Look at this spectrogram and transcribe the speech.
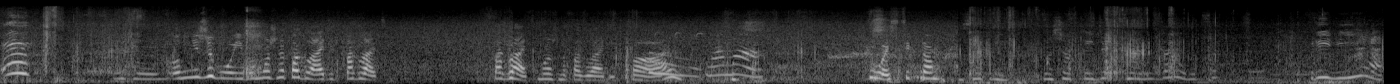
Мгм. Он не живой, его можно погладить. Погладь. Погладь, можно погладить. Пай. Мама, Хвостик там. Смотри, лошадка идет с нами здороваться. Привет.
